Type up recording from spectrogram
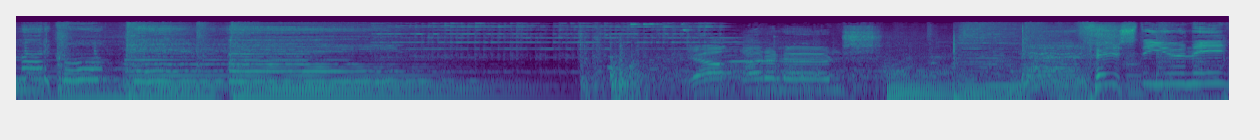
NRK P1 Ja, nå er det lunsj! 1. juni,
